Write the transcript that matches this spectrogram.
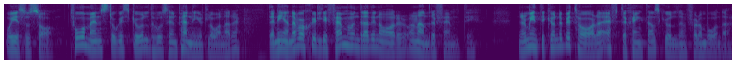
Och Jesus sa, Två män stod i skuld hos en penningutlånare. Den ene var skyldig 500 dinarer och den andra 50. När de inte kunde betala efterskänkte han skulden för de båda.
